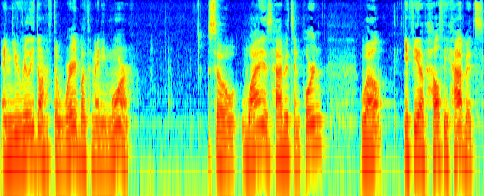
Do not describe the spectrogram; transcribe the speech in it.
and you really don't have to worry about them anymore. So, why is habits important? Well, if you have healthy habits,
